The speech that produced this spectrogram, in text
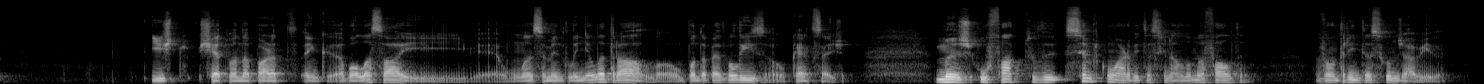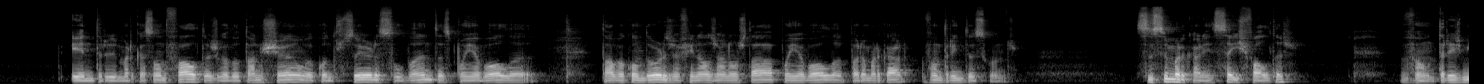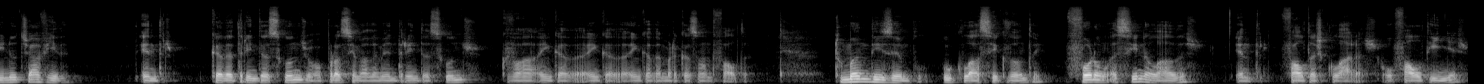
isto, excetuando a parte em que a bola sai e é um lançamento de linha lateral, ou um pontapé de baliza, ou o que quer que seja. Mas o facto de, sempre que um árbitro assinala uma falta, vão 30 segundos à vida. Entre marcação de falta, o jogador está no chão, a contorcer, se levanta, se põe a bola, estava com dores, afinal já não está, põe a bola para marcar, vão 30 segundos. Se se marcarem 6 faltas, vão 3 minutos à vida. Entre cada 30 segundos, ou aproximadamente 30 segundos, que vá em cada, em cada, em cada marcação de falta. Tomando de exemplo o clássico de ontem, foram assinaladas, entre faltas claras ou faltinhas,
